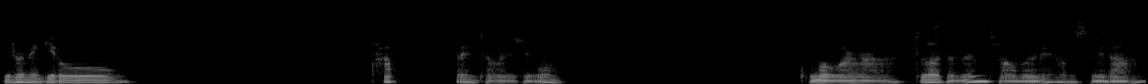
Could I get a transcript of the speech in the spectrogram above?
밀어내기로 탑을 잡아주시고 구멍을 하나 뚫어주는 작업을 하겠습니다.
